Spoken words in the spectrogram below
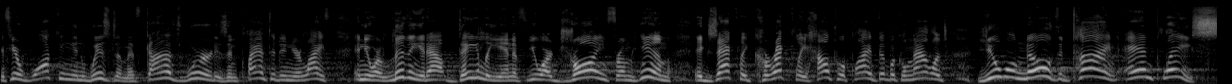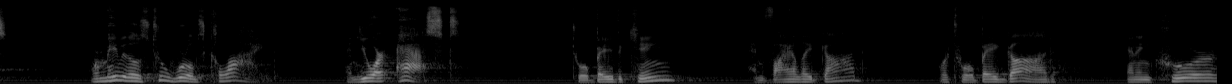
If you're walking in wisdom, if God's word is implanted in your life and you are living it out daily, and if you are drawing from Him exactly correctly how to apply biblical knowledge, you will know the time and place where maybe those two worlds collide. And you are asked to obey the king and violate God, or to obey God and incur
